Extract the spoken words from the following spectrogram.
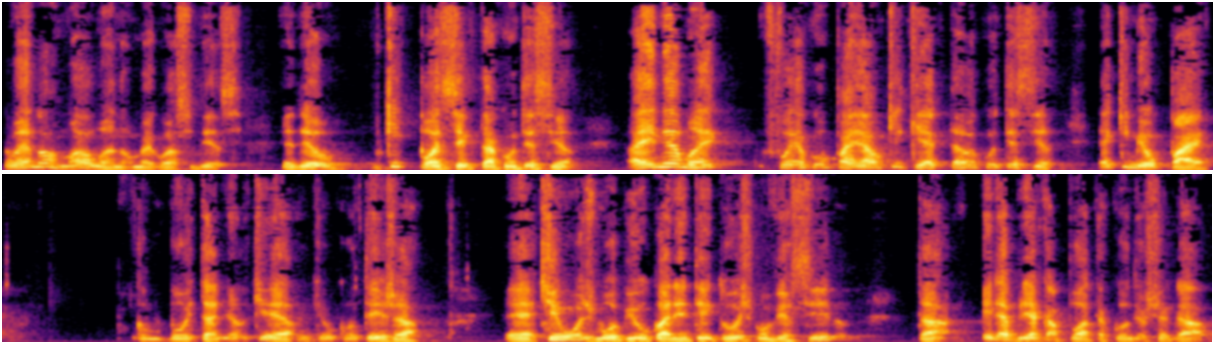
Não é normal, Ana, um negócio desse. Entendeu? O que pode ser que está acontecendo? Aí minha mãe foi acompanhar o que é que estava acontecendo. É que meu pai como bom italiano que era, que eu contei já, é, tinha um Oldsmobile 42 conversível, tá? ele abria a capota quando eu chegava,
